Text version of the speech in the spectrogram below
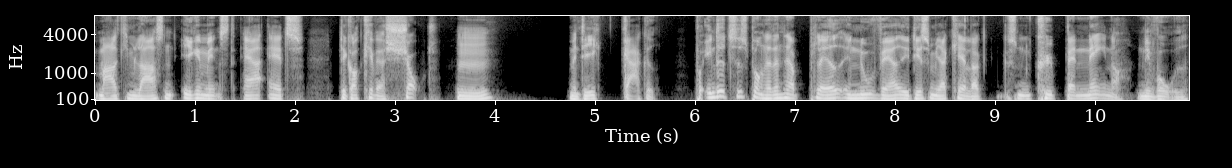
meget Kim Larsen, ikke mindst, er, at det godt kan være sjovt, Mm. men det er ikke gakket. På intet tidspunkt har den her plade endnu været i det, som jeg kalder sådan køb bananer-niveauet.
